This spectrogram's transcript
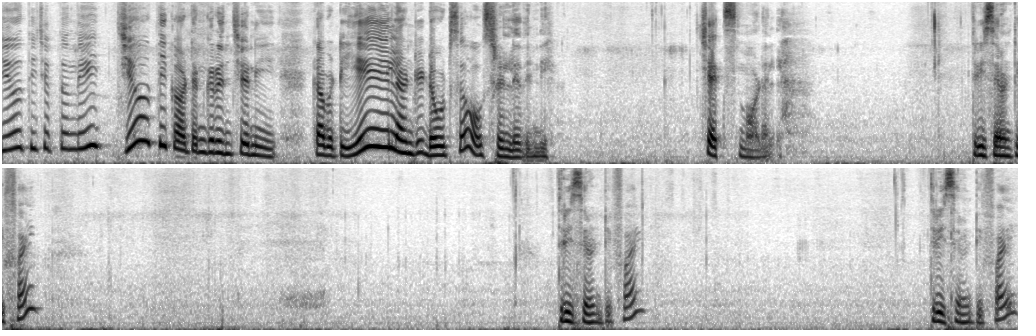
జ్యోతి చెప్తుంది జ్యోతి కాటన్ గురించి అని. కాబట్టి ఎలాంటి డౌట్స్ అవసరం లేదండి. Checks model. Three seventy five. Three seventy five. Three seventy five.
